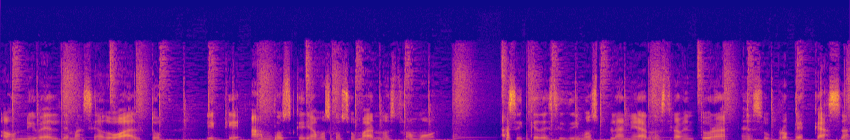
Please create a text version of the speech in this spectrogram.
a un nivel demasiado alto y que ambos queríamos consumar nuestro amor. Así que decidimos planear nuestra aventura en su propia casa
